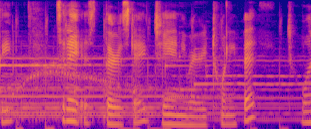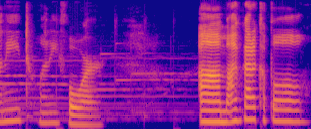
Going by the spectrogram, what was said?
Boise. Today is Thursday, January 25th, 2024. Um, I've got a couple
